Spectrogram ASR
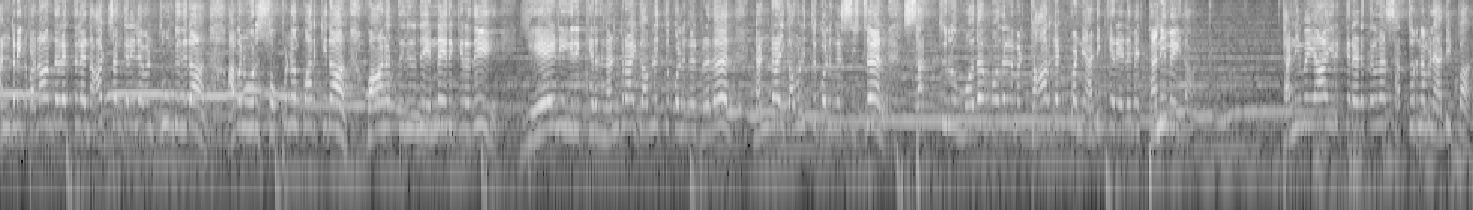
அன்றைக்கு வனாந்தரத்தில் அந்த ஆற்றங்கரையில் அவன் தூங்குகிறான். அவன் ஒரு சொப்பனம் பார்க்கிறான். வானத்தில் இருந்து என்ன இருக்கிறது? ஏணி இருக்கிறது. நன்றாய் கவனித்துக் கொள்ளுங்கள் பிரதர் நன்றாய் கவனித்துக் கொள்ளுங்கள் சிஸ்டர் சத்துரு முத முதல் நம்ம டார்கெட் பண்ணி அடிக்கிற இடமே தனிமை தான் தனிமையா இருக்கிற இடத்துல தான் சத்துரு நம்மளை அடிப்பான்.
